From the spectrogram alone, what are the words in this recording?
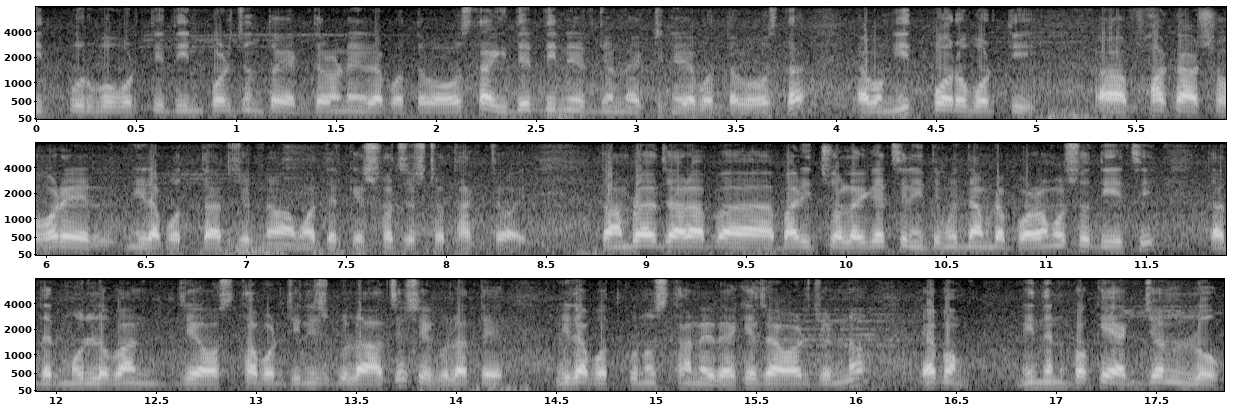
ঈদ পূর্ববর্তী দিন পর্যন্ত এক ধরনের নিরাপত্তা ব্যবস্থা, ঈদের দিনের জন্য একটি নিরাপত্তা ব্যবস্থা এবং ঈদ পরবর্তী ফাঁকা শহরের নিরাপত্তার জন্য আমাদেরকে সচেষ্ট থাকতে হয়। তো আমরা যারা বাড়ি চলে গেছেন, ইতিমধ্যে আমরা পরামর্শ দিয়েছি, তাদের মূল্যবান যে অস্থাবর জিনিসগুলো আছে, সেগুলোতে নিরাপদ কোনো স্থানে রেখে যাওয়ার জন্য এবং নিদেন পক্ষে একজন লোক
